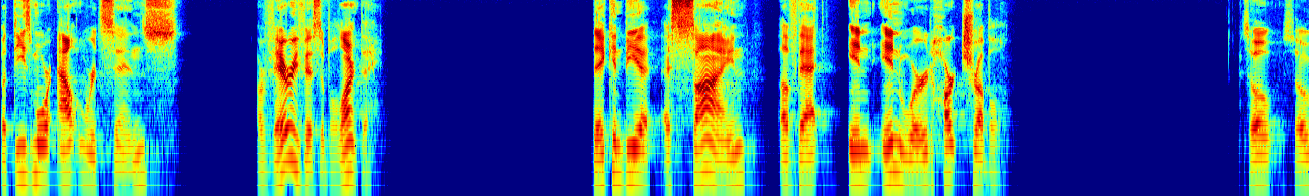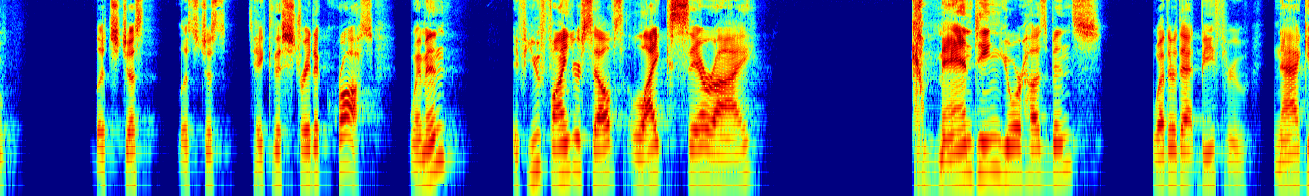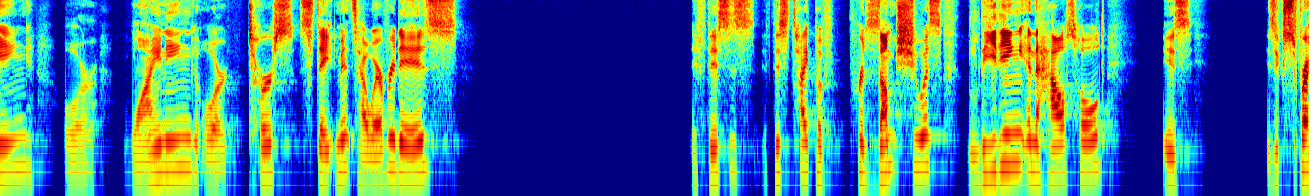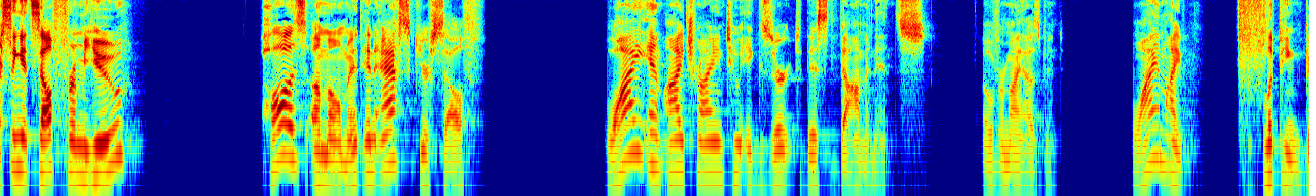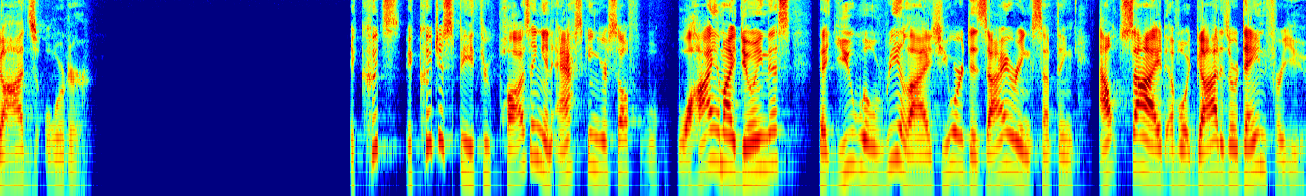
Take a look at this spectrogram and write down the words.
But these more outward sins are very visible, aren't they? They can be a, a sign of that in inward heart trouble. So, so let's just let's just take this straight across. Women, if you find yourselves like Sarai, commanding your husbands, whether that be through nagging or whining or terse statements, however it is, if this is if this type of presumptuous leading in the household is is expressing itself from you, pause a moment and ask yourself, why am I trying to exert this dominance over my husband? Why am I flipping God's order it could, it could just be through pausing and asking yourself, why am I doing this? That you will realize you are desiring something outside of what God has ordained for you.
